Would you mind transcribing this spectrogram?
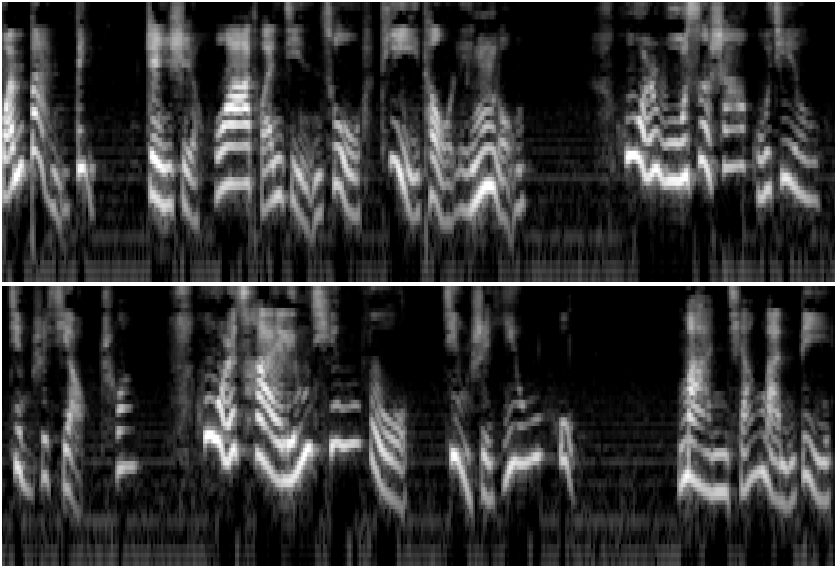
环半壁，真是花团锦簇、剔透玲珑。忽而五色纱壶旧，竟是小窗；忽而彩绫轻覆。竟是幽户，满墙满壁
